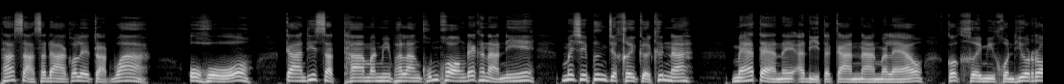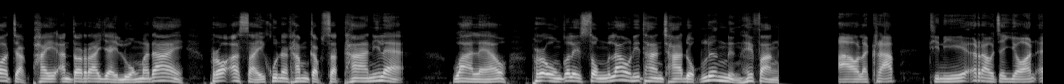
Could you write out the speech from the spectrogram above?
พระศาสดาก็เลยตรัสว่า โอ้โห การที่ศรัทธามันมีพลังคุ้มครองได้ขนาดนี้ ไม่ใช่เพิ่งจะเคยเกิดขึ้นนะแม้แต่ในอดีตการนานมาแล้ว ก็เคยมีคนที่รอดจากภัยอันตรายใหญ่หลวงมาได้ เพราะอาศัยคุณธรรมกับศรัทธานี่แหละ ว่าแล้วพระองค์ก็เลยทรงเล่านิทานชาดกเรื่องหนึ่งให้ฟัง เอาละครับ ทีนี้เราจะย้อนอ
